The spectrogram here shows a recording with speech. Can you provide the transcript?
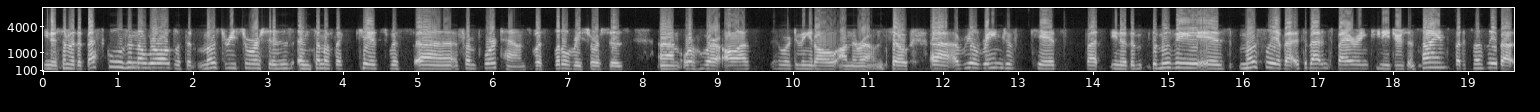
you know some of the best schools in the world with the most resources, and some of the kids with uh, from poor towns with little resources, um, or who are all who are doing it all on their own. So uh, a real range of kids. But you know the the movie is mostly about it's about inspiring teenagers in science, but it's mostly about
